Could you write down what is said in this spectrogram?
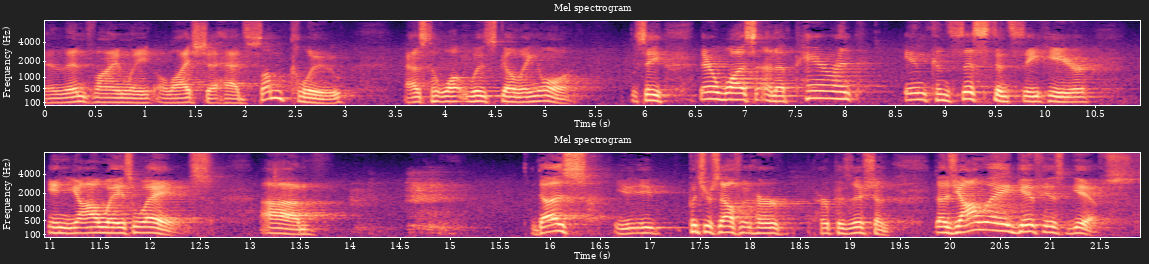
And then finally, Elisha had some clue as to what was going on. You see, there was an apparent inconsistency here in Yahweh's ways. Um, does, you, you put yourself in her, her position, Does Yahweh give his gifts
